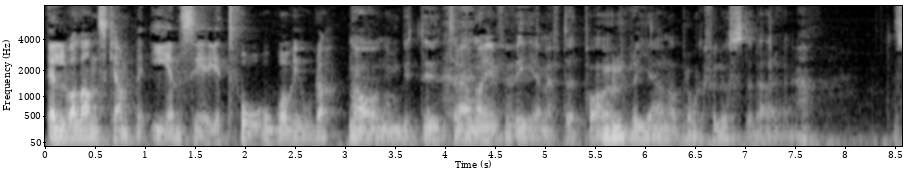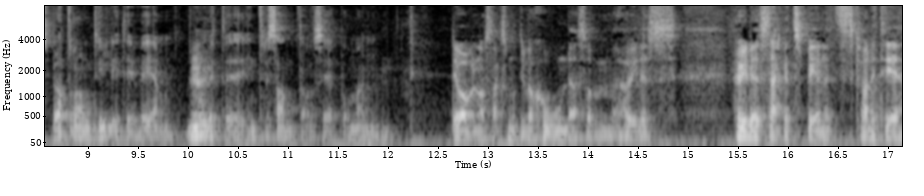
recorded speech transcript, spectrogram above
11 landskamper, en seger, två oavgjorda. Ja, de bytte ju tränare inför VM efter ett par mm. rejäla brakförluster där. Då sprattlade de till lite i VM. Det var mm. lite intressant att se på, men... Det var väl någon slags motivation där som höjdes, höjde säkert spelets kvalitet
